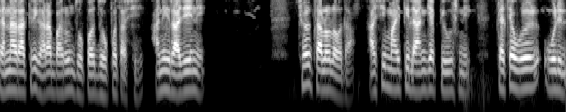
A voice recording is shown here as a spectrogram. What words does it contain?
त्यांना रात्री घराबाहेरून झोपत झोपत असे. आणि राजेने छळ चालवला होता. अशी माहिती लहानग्या पियुषने त्याच्या वडील वडील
